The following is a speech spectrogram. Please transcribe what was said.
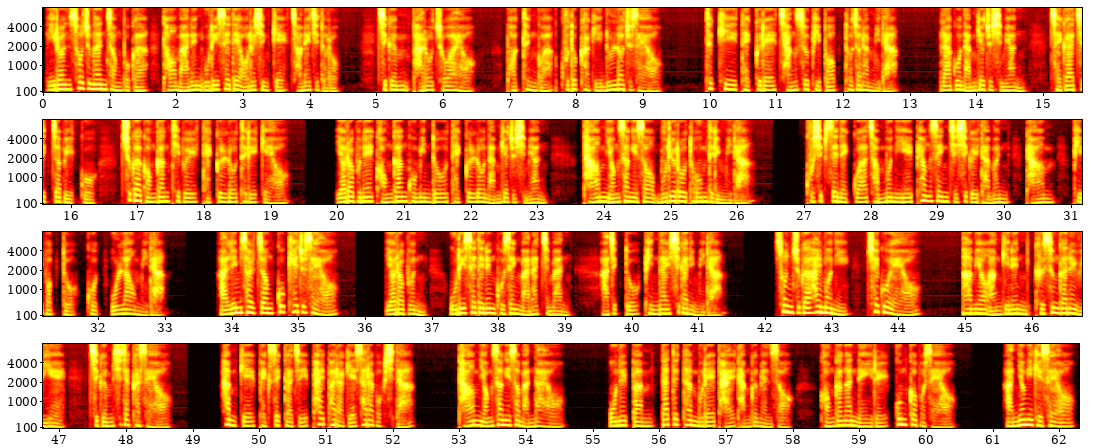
이런 소중한 정보가 더 많은 우리 세대 어르신께 전해지도록 지금 바로 좋아요 버튼과 구독하기 눌러주세요. 특히 댓글에 장수 비법 도전합니다. 라고 남겨주시면 제가 직접 읽고 추가 건강 팁을 댓글로 드릴게요. 여러분의 건강 고민도 댓글로 남겨주시면 다음 영상에서 무료로 도움드립니다. 90세 내과 전문의의 평생 지식을 담은 다음 비법도 곧 올라옵니다. 알림 설정 꼭 해주세요. 여러분, 우리 세대는 고생 많았지만 아직도 빛날 시간입니다. 손주가 할머니 최고예요. 하며 안기는 그 순간을 위해 지금 시작하세요. 함께 100세까지 팔팔하게 살아봅시다. 다음 영상에서 만나요. 오늘 밤 따뜻한 물에 발 담그면서 건강한 내일을 꿈꿔보세요. 안녕히 계세요.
